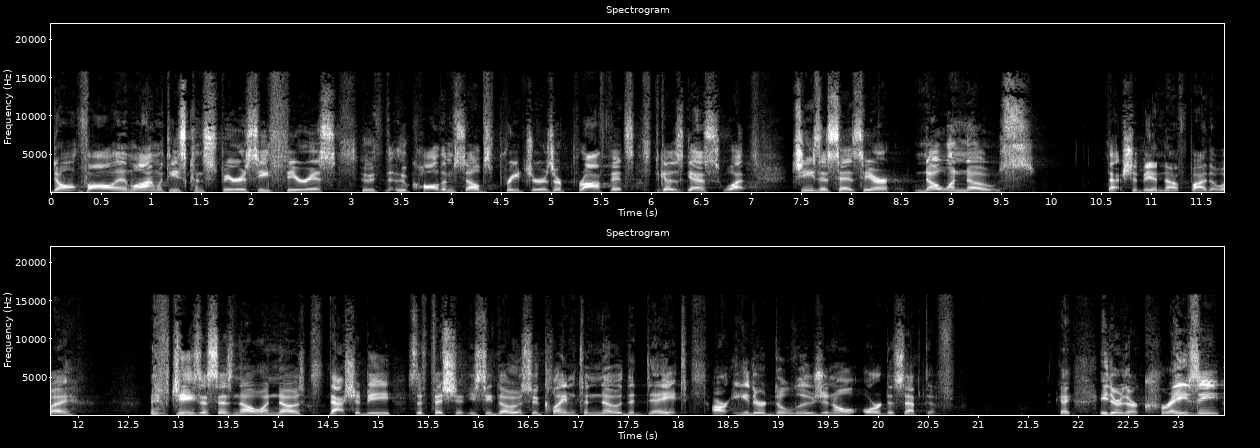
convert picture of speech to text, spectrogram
Don't fall in line with these conspiracy theorists who, who call themselves preachers or prophets, because guess what? Jesus says here, no one knows. That should be enough, by the way. If Jesus says no one knows, that should be sufficient. You see, those who claim to know the date are either delusional or deceptive. Okay? Either they're crazy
